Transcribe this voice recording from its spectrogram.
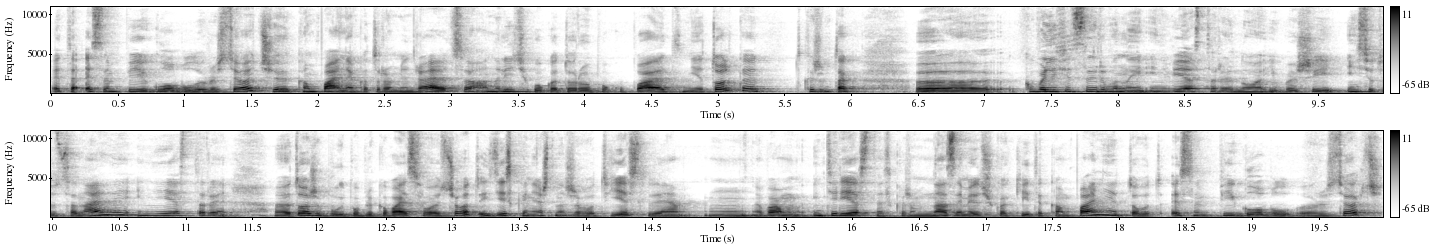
Это S&P Global Research, компания, которая мне нравится, аналитику, которую покупают не только, скажем так, э, квалифицированные инвесторы, но и большие институциональные инвесторы тоже будут публиковать свой отчет. И здесь, конечно же, вот если вам интересны, скажем, на заметочку какие-то компании, то вот S&P Global Research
